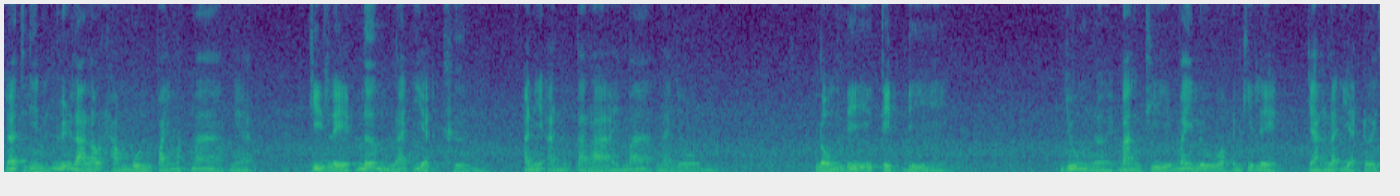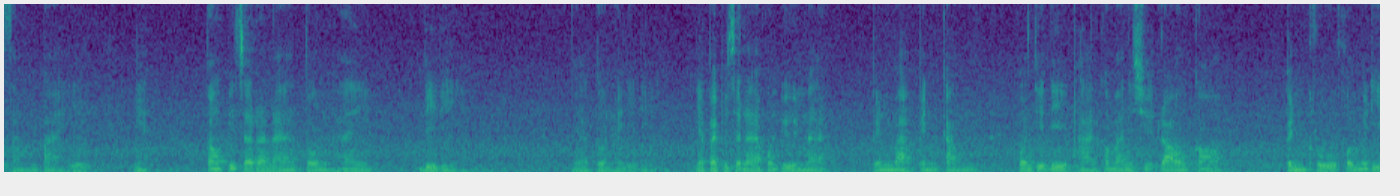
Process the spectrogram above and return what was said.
แล้วทีนี้เวลาเราทำบุญไปมาก ๆ เนี่ยกิเลสเริ่มละเอียดขึ้น อันนี้อันตรายมากนะโยม หลงดีติดดี ยุ่งเลย บางทีไม่รู้ว่าเป็นกิเลสอย่างละเอียดด้วยซ้ำไป เนี่ยต้องพิจารณาตนให้ดีๆเนี่ยตนให้ดีๆ อย่าไปพิจารณาคนอื่นนะ เป็นบาปเป็นกรรม คนที่ดีผ่านเข้ามาในชีวิตเราก็เป็นครูคนไม่ดี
